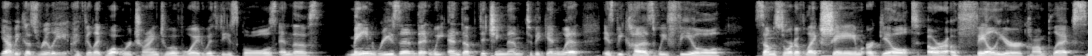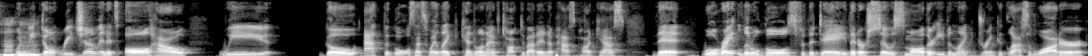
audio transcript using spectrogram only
Yeah, because really, I feel like what we're trying to avoid with these goals and the main reason that we end up ditching them to begin with is because we feel some sort of like shame or guilt or a failure complex when we mm-hmm. don't reach them. And it's all how we go at the goals. That's why, like Kendall and I have talked about it in a past podcast, that we'll write little goals for the day that are so small. They're even like drink a glass of water,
